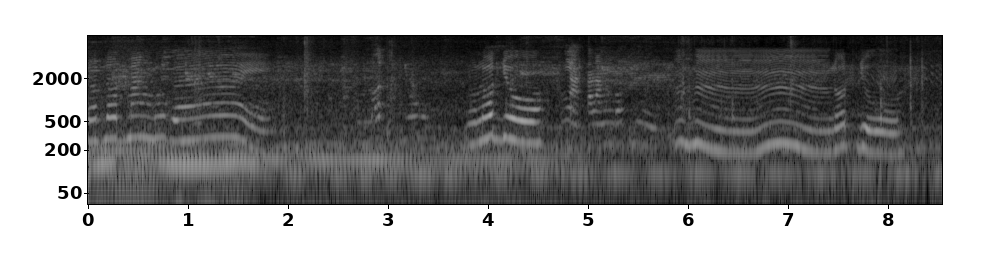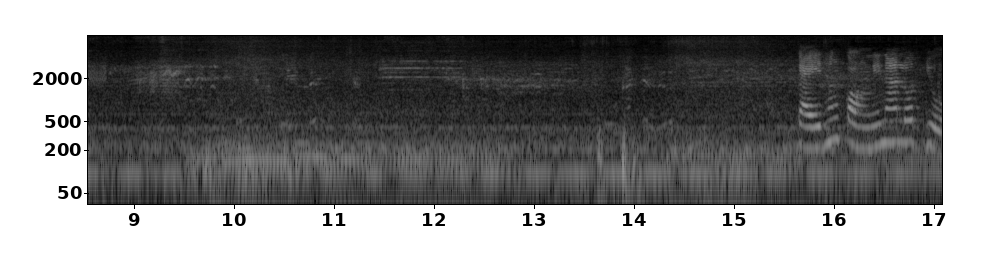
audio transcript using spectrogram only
ลดลดมั่งลูกเอ้ยลดอยู่หนูลดอยู่ เนี่ยกำลังลดอยู่ อือหือลดอยู่ ไก่ทั้งกล่องนี้นะลดอยู่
